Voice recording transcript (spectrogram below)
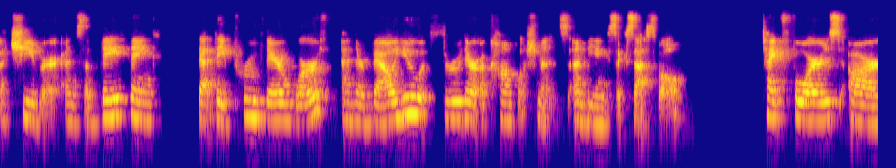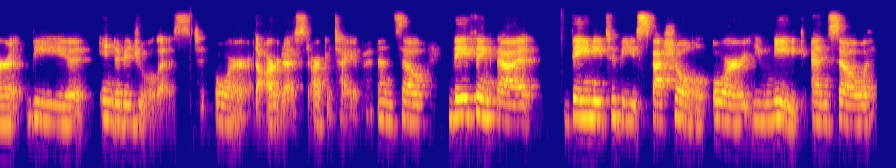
achiever. And so they think that they prove their worth and their value through their accomplishments and being successful. Type fours are the individualist or the artist archetype. And so they think that they need to be special or unique. And so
